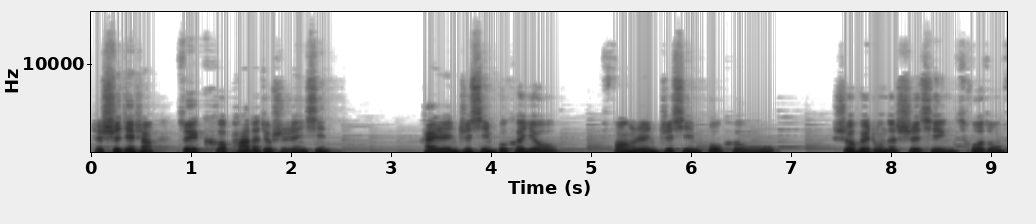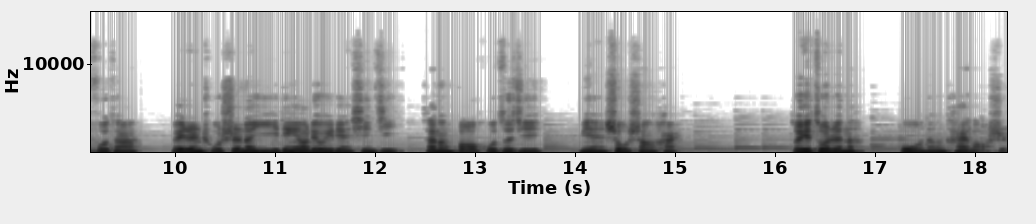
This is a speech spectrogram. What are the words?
这世界上最可怕的就是人心，害人之心不可有，防人之心不可无。社会中的事情错综复杂，为人处事呢，一定要留一点心机，才能保护自己免受伤害。所以做人呢，不能太老实。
